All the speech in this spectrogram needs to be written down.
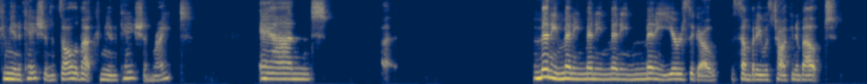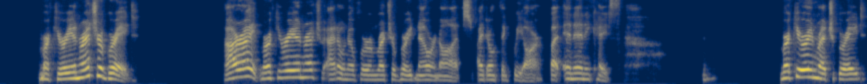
Communication, it's all about communication, right? And many, many, many, many, many years ago, somebody was talking about Mercury in retrograde. All right, Mercury in retro. I don't know if we're in retrograde now or not. I don't think we are. But in any case, Mercury in retrograde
